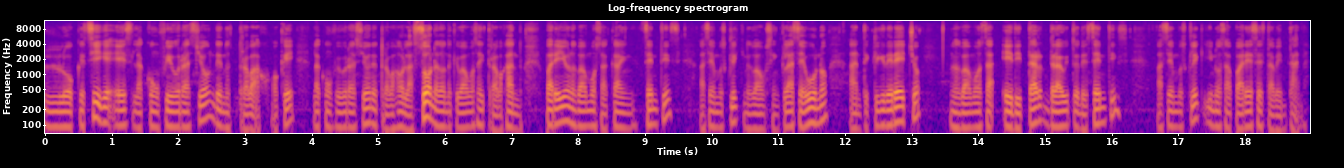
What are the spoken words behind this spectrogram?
lo que sigue es la configuración de nuestro trabajo ok. La configuración de trabajo la zona donde que vamos a ir trabajando. Para ello nos vamos acá en sentence hacemos clic nos vamos en clase 1 ante clic derecho nos vamos a editar drawing de sentence hacemos clic y nos aparece esta ventana.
